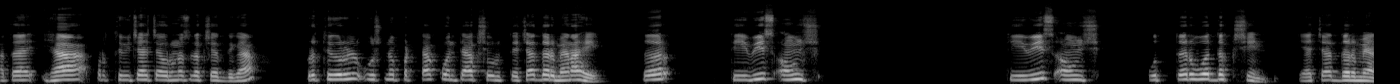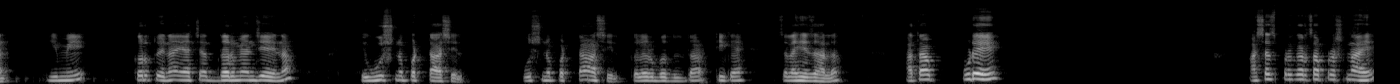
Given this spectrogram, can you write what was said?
आता ह्या पृथ्वीच्या ह्याच्यावरूनच लक्षात घ्या पृथ्वीवरील उष्णपट्टा कोणत्या अक्षवृत्तेच्या दरम्यान आहे? तर तेवीस अंश तेवीस अंश उत्तर व दक्षिण याच्या दरम्यान ही मी करतोय ना याच्या दरम्यान जे आहे ना हे उष्णपट्टा असेल उष्णपट्टा असेल कलर बदलता ठीक आहे. चला हे झालं. आता पुढे अशाच प्रकारचा प्रश्न आहे.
